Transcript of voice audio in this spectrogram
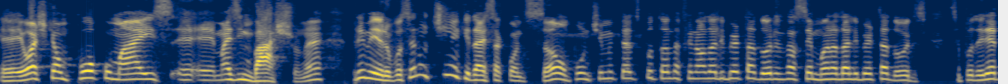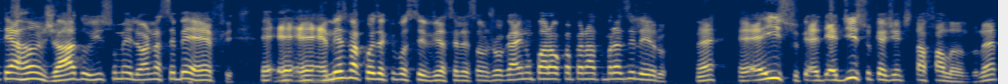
É, eu acho que é um pouco mais, é, é, mais embaixo, né? Primeiro, você não tinha que dar essa condição para um time que está disputando a final da Libertadores na semana da Libertadores. Você poderia ter arranjado isso melhor na CBF. É, é, é, é a mesma coisa que você vê a seleção jogar e não parar o Campeonato Brasileiro. Né? É, isso, é, disso que a gente está falando, né?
